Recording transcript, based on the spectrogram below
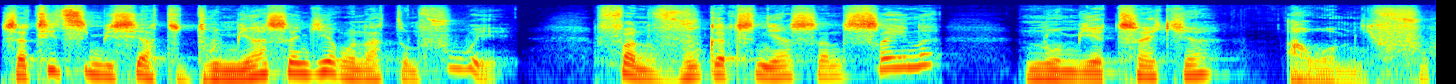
satria tsy misy atidoha miasa ange ao anatin'ny fo e, fa ny vokatry ny asan'ny saina no mihatraika ao amin'ny fo.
